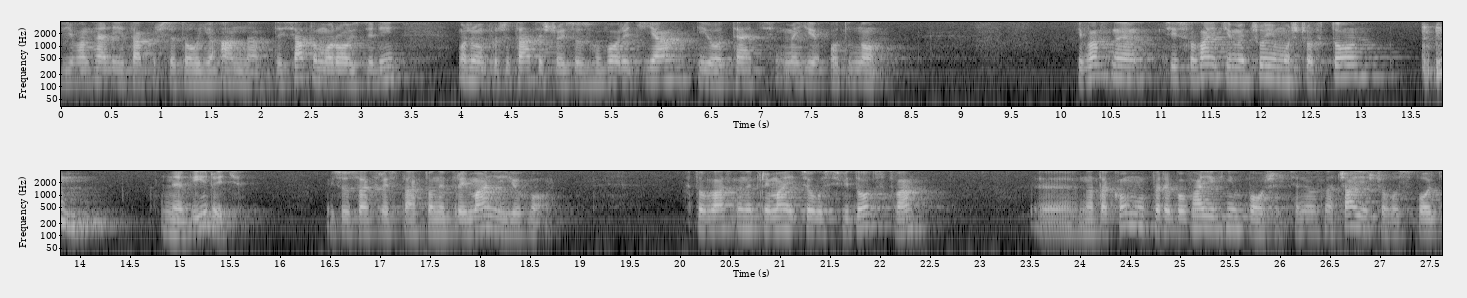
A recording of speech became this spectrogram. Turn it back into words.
в Євангелії також святого Йоанна в 10 розділі. Можемо прочитати, що Ісус говорить Я і Отець, ми є одно. І, власне, ці слова, які ми чуємо, що хто не вірить в Ісуса Христа, хто не приймає Його, хто, власне, не приймає цього свідоцтва, е, на такому перебуває гнів Божий. Це не означає, що Господь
